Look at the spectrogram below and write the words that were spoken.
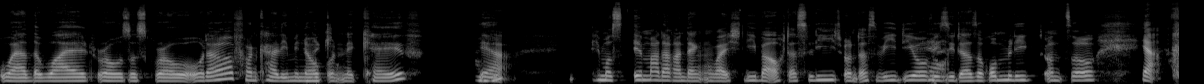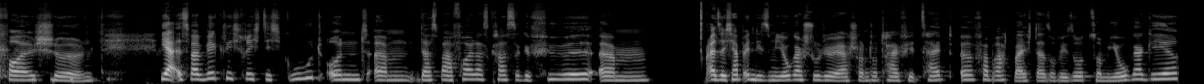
Where the Wild Roses Grow, oder? Von Kylie Minogue klar. und Nick Cave. Mhm. Ja, ich muss immer daran denken, weil ich liebe auch das Lied und das Video, wie Ja. sie da so rumliegt und so. Ja, voll schön. Ja, es war wirklich richtig gut und ähm, das war voll das krasse Gefühl. Ähm, also ich habe in diesem Yoga-Studio ja schon total viel Zeit äh, verbracht, weil ich da sowieso zum Yoga gehe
